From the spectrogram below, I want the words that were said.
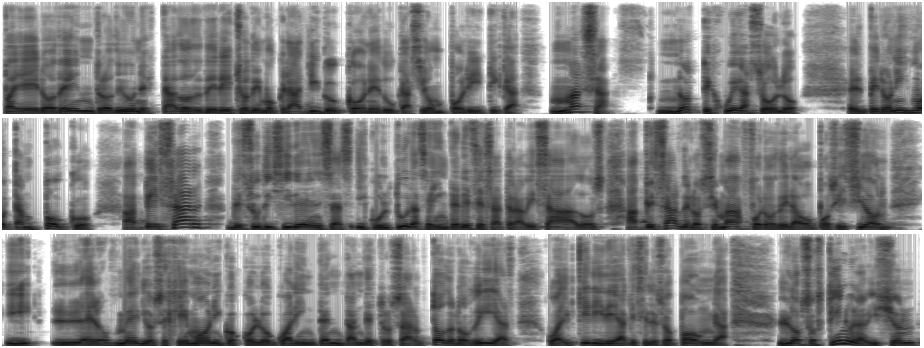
pero dentro de un Estado de derecho democrático con educación política. Massa no te juega solo. El peronismo tampoco, a pesar de sus disidencias y culturas e intereses atravesados, a pesar de los semáforos de la oposición y de los medios hegemónicos con lo cual intentan destrozar todos los días cualquier idea que se les oponga, lo sostiene una visión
